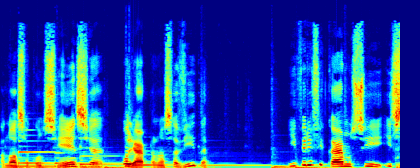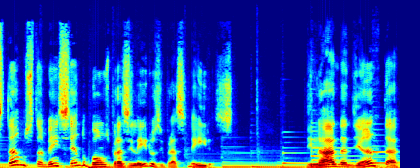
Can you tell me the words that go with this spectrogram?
a nossa consciência, olhar para a nossa vida e verificarmos se estamos também sendo bons brasileiros e brasileiras. De nada adianta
